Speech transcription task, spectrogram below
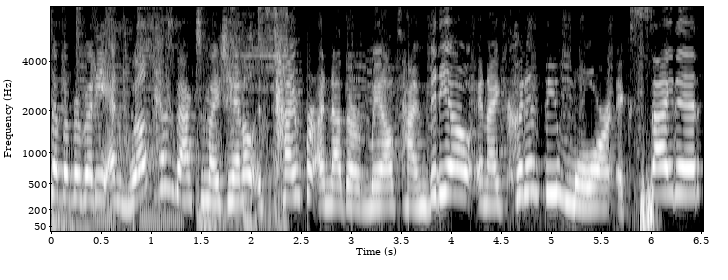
up everybody and welcome back to my channel. It's time for another mail time video and I couldn't be more excited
